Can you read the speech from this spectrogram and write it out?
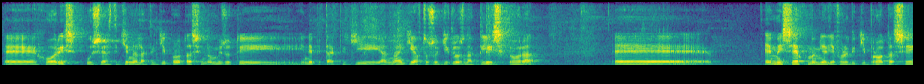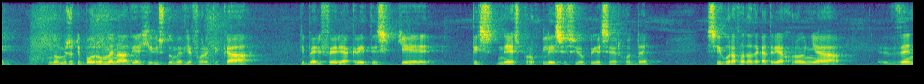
ε, χωρίς ουσιαστική εναλλακτική πρόταση, νομίζω ότι είναι επιτακτική ανάγκη αυτός ο κύκλος να κλείσει τώρα. Ε, εμείς έχουμε μια διαφορετική πρόταση. Νομίζω ότι μπορούμε να διαχειριστούμε διαφορετικά την περιφέρεια Κρήτης και τις νέες προκλήσεις οι οποίες έρχονται. Σίγουρα αυτά τα 13 χρόνια δεν,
